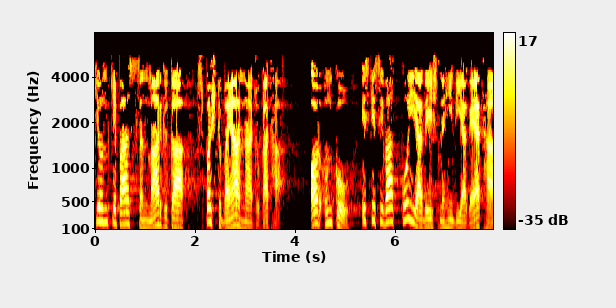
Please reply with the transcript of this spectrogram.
कि उनके पास सन्मार्ग का स्पष्ट बयान ना चुका था और उनको इसके सिवा कोई आदेश नहीं दिया गया था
